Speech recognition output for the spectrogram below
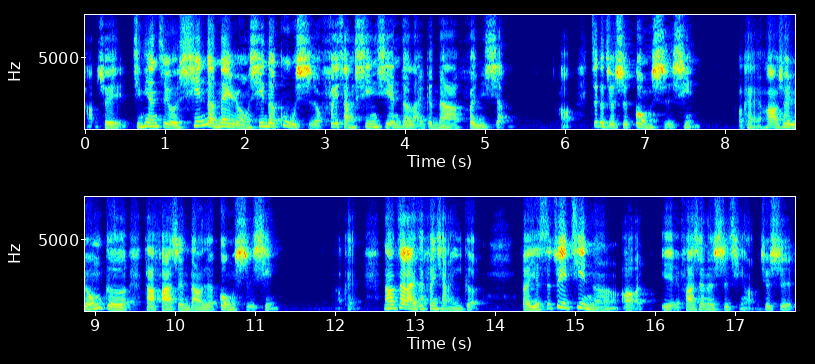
好，所以今天只有新的内容、新的故事，非常新鲜的来跟大家分享。好，这个就是共识性。OK，好，所以荣格它发生到的共识性。OK，然后再来再分享一个，呃，也是最近呢啊也发生的事情啊，就是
